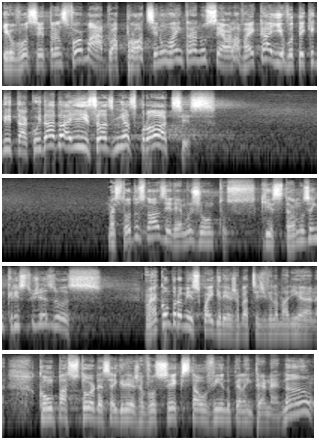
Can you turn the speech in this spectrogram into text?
eu vou ser transformado, a prótese não vai entrar no céu, ela vai cair, eu vou ter que gritar: cuidado aí, são as minhas próteses. Mas todos nós iremos juntos, que estamos em Cristo Jesus. Não é compromisso com a igreja Batista de Vila Mariana, com o pastor dessa igreja, você que está ouvindo pela internet. Não.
